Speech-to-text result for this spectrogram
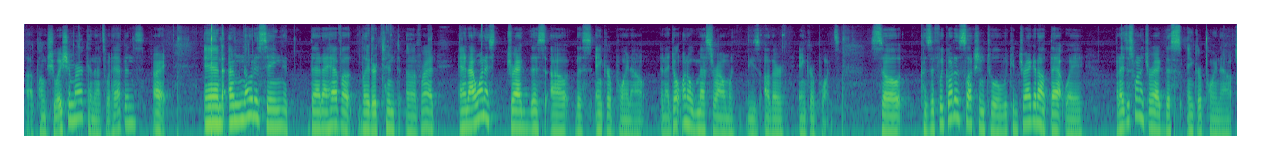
a punctuation mark, and that's what happens. All right, and I'm noticing that I have a lighter tint of red, and I want to drag this out, this anchor point out, and I don't want to mess around with these other anchor points. So, because if we go to the selection tool, we can drag it out that way, but I just want to drag this anchor point out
